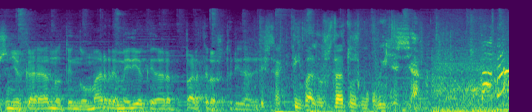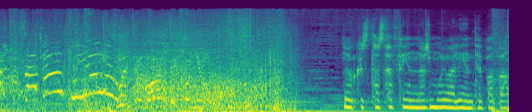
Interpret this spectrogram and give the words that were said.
Yo, señor Caral, no tengo más remedio que dar parte a las autoridades. Desactiva los datos móviles ya. Lo que estás haciendo es muy valiente, papá.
